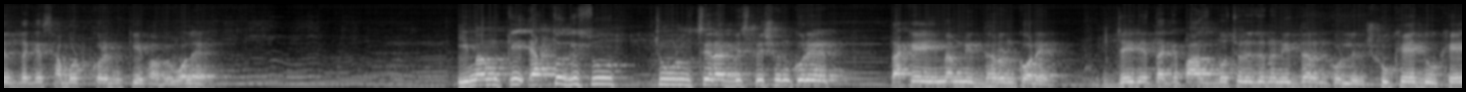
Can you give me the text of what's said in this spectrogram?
নেতাকে সাপোর্ট করেন কীভাবে বলেন? ইমামকে এত কিছু চুল চেরা বিশ্লেষণ করে তাকে ইমাম নির্ধারণ করেন? যে নেতাকে পাঁচ বছরের জন্য নির্ধারণ করলেন, সুখে, দুঃখে,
